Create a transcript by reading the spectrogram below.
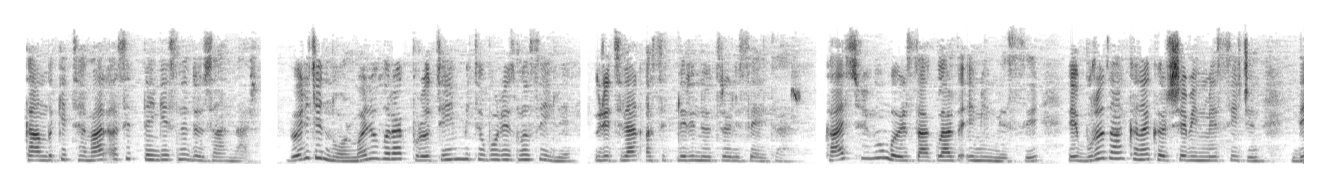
Kandaki temel asit dengesini düzenler. Böylece normal olarak protein metabolizması ile üretilen asitleri nötralize eder. Kalsiyumun bağırsaklarda emilmesi ve buradan kana karışabilmesi için D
